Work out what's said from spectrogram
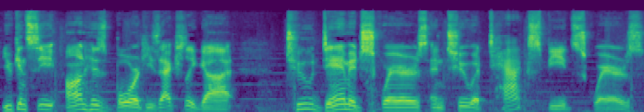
You can see on his board, he's actually got two damage squares and two attack speed squares.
